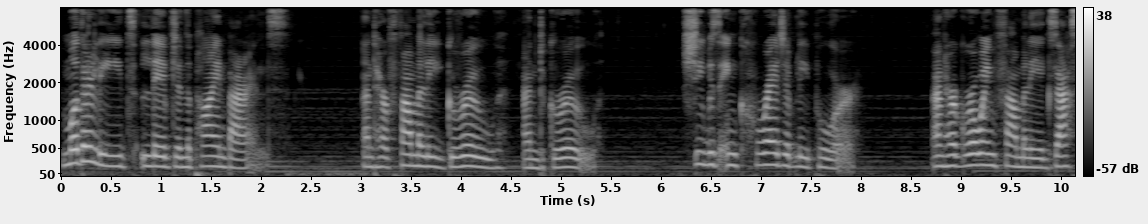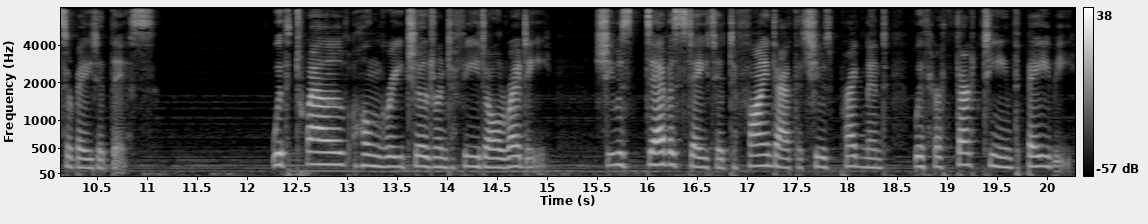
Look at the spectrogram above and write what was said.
Mother Leeds lived in the Pine Barrens, and her family grew and grew. She was incredibly poor, and her growing family exacerbated this. With 12 hungry children to feed already, she was devastated to find out that she was pregnant with her 13th baby.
